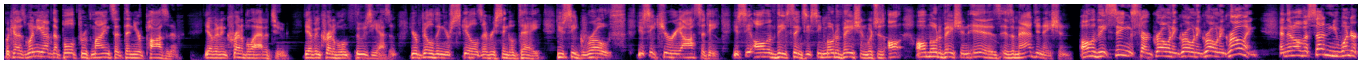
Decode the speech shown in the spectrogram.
Because when you have that bulletproof mindset, then you're positive. You have an incredible attitude. You have incredible enthusiasm. You're building your skills every single day. You see growth. You see curiosity. You see all of these things. You see motivation, which is all, all motivation is, is imagination. All of these things start growing and growing and growing and growing. And then all of a sudden you wonder,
